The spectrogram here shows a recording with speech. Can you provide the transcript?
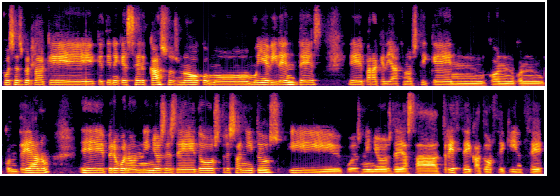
pues es verdad que, que tiene que ser casos ¿no? como muy evidentes eh, para que diagnostiquen con, con, con TEA, ¿no? Eh, pero bueno, niños desde 2, 3 añitos y pues niños de hasta 13, 14, 15.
